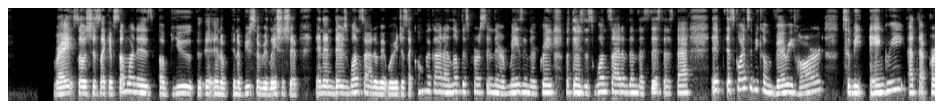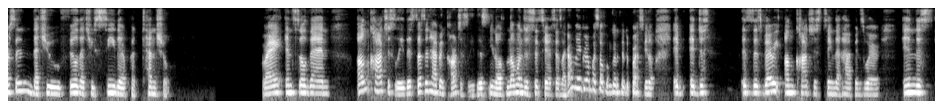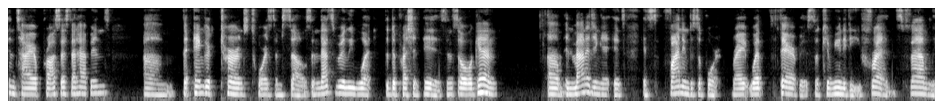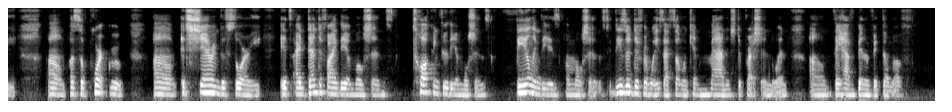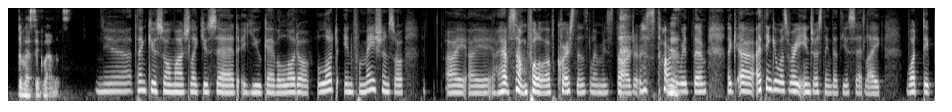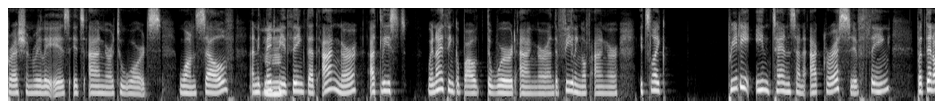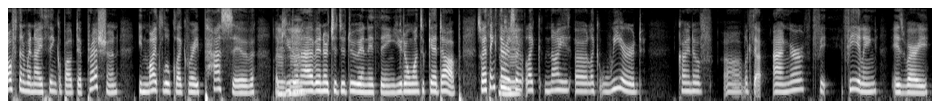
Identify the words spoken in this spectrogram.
Right. So it's just like if someone is abused in an abusive relationship, and then there's one side of it where you're just like, oh my God, I love this person. They're amazing. They're great. But there's this one side of them that's this, that's that. It, it's going to become very hard to be angry at that person that you feel that you see their potential right? And so then unconsciously, this doesn't happen consciously. This, you know, no one just sits here and says like, I'm angry at myself. I'm going to get depressed. You know, it, it just, it's this very unconscious thing that happens where in this entire process that happens, um, the anger turns towards themselves. And that's really what the depression is. And so again, um, in managing it, it's, it's finding the support, right? With therapists, the community, friends, family, um, a support group, um, it's sharing the story, it's identifying the emotions, talking through the emotions, feeling these emotions. These are different ways that someone can manage depression when um, they have been a victim of domestic violence. Yeah, thank you so much. Like you said, you gave a lot of lot information, so I I have some follow up questions. Let me start start yeah. with them. Like uh, I think it was very interesting that you said like what depression really is. It's anger towards oneself, and it made mm-hmm. me think that anger, at least when I think about the word anger and the feeling of anger, it's like pretty intense and aggressive thing but then often when I think about depression, it might look like very passive, like mm-hmm. you don't mm-hmm. have energy to do anything, you don't want to get up. So I think there mm-hmm. is a mm-hmm. like nice, uh, like weird kind of uh, like the anger feeling is very,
